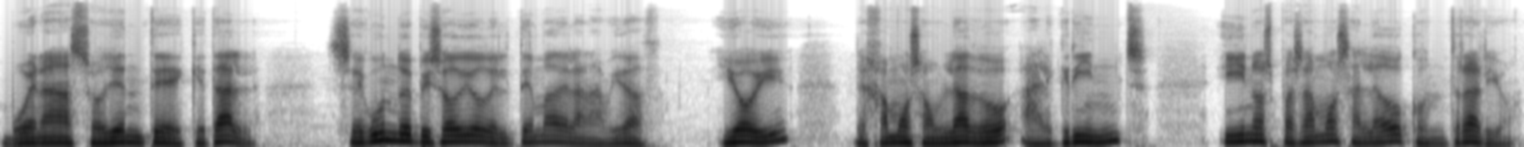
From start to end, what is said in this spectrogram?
Buenas oyente, ¿qué tal? Segundo episodio del tema de la Navidad. Y hoy dejamos a un lado al Grinch y nos pasamos al lado contrario.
